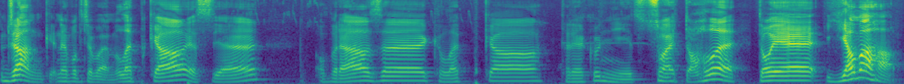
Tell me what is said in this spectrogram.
Junk, nepotřebujeme. Lepka, jasně. Obrázek, lepka, tady jako nic. Co je tohle? To je Yamaha.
